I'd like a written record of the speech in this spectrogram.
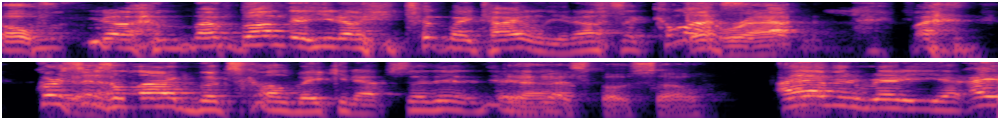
oh, you know, I'm bummed that you know he took my title. You know, it's like, come on, rat. Of course, yeah. there's a lot of books called Waking Up. So there, there yeah, I suppose so. I haven't read it yet. I,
